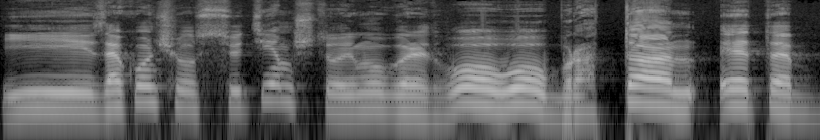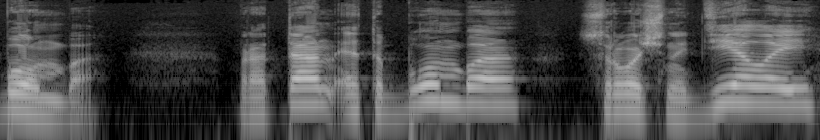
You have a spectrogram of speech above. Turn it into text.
И закончилось все тем, что ему говорят, воу-воу, братан, это бомба. Братан, это бомба, срочно делай,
